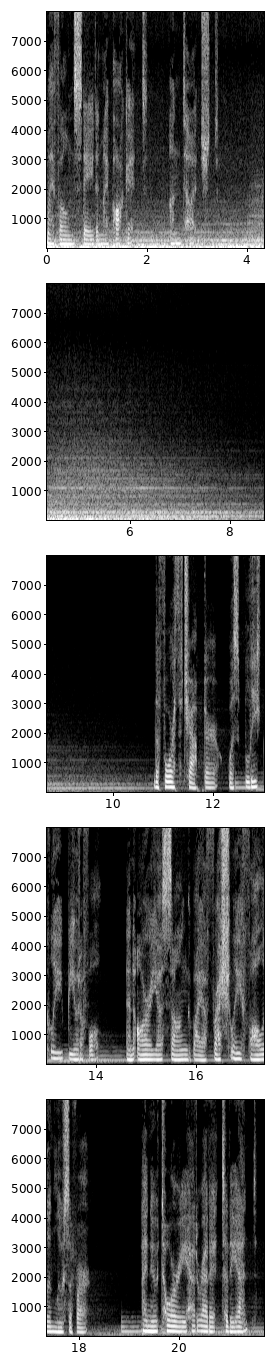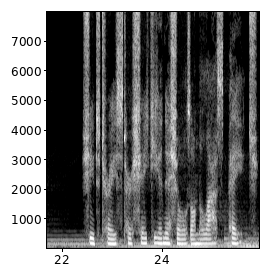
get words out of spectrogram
My phone stayed in my pocket, untouched. The fourth chapter was bleakly beautiful, an aria sung by a freshly fallen Lucifer. I knew Tori had read it to the end. She'd traced her shaky initials on the last page,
